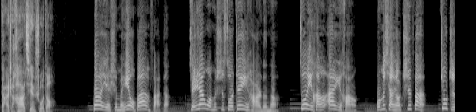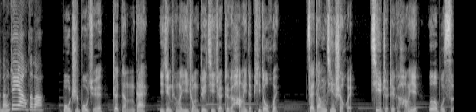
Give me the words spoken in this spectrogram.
打着哈欠说道：“那也是没有办法的，谁让我们是做这一行的呢？做一行爱一行，我们想要吃饭，就只能这样子了。”不知不觉，这等待已经成了一种对记者这个行业的批斗会。在当今社会，记者这个行业饿不死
